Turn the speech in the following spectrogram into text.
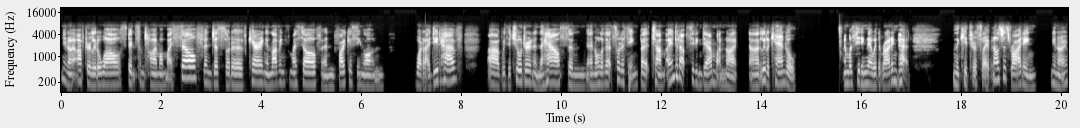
you know, after a little while, spent some time on myself and just sort of caring and loving for myself and focusing on what I did have uh, with the children and the house and, and all of that sort of thing. But um, I ended up sitting down one night, uh, lit a candle, and was sitting there with a writing pad. And the kids were asleep. And I was just writing you know,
